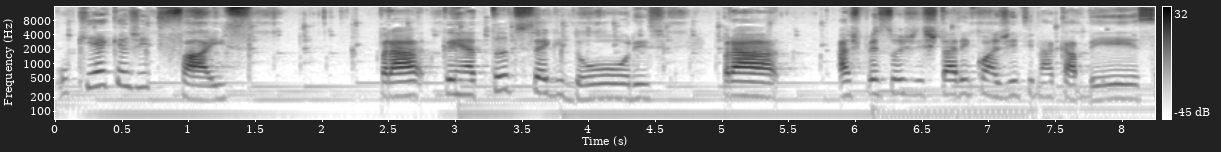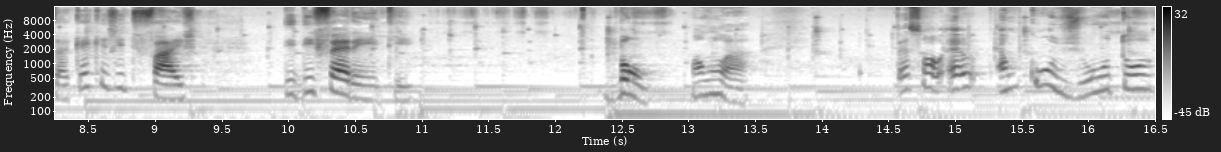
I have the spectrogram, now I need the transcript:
O que é que a gente faz para ganhar tantos seguidores, para as pessoas estarem com a gente na cabeça? O que é que a gente faz de diferente? Bom, vamos lá. Pessoal, é, é um conjunto,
